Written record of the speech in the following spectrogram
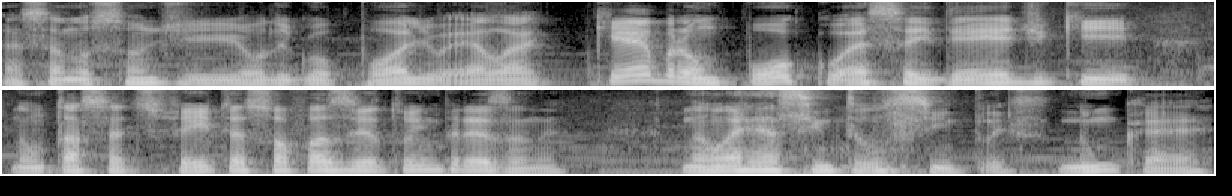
essa noção de oligopólio, ela quebra um pouco essa ideia de que não tá satisfeito é só fazer a tua empresa, né? Não é assim tão simples, nunca é.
